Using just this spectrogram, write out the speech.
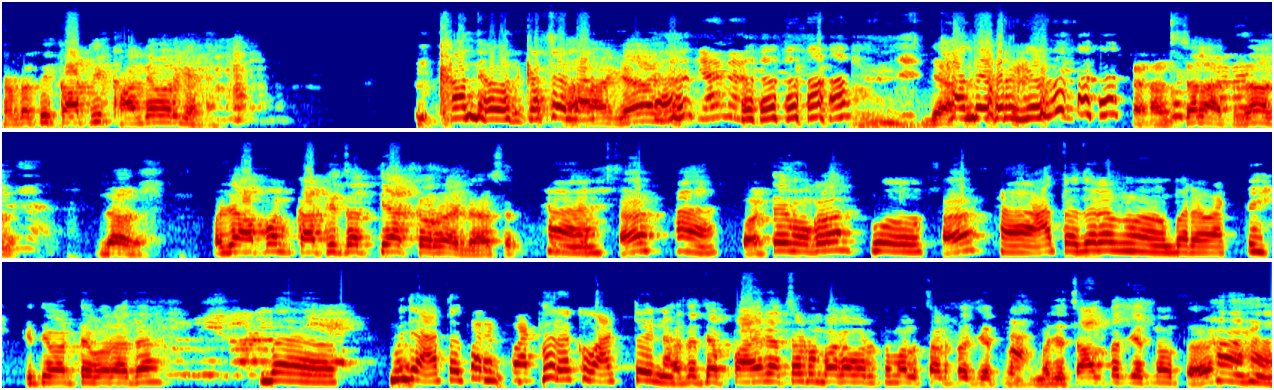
आता ती काठी खांद्यावर घ्या. खांद्यावर कशाला? हा, घ्या घ्या. घ्या ना. घ्या. खांद्यावर घेऊ? चला आता जाऊ दे. जाऊ दे. म्हणजे आपण काठीचा त्याग करू राहिलो असं. हा. हा? हा. वाटतंय मोकळा हो. हा? हा आता जरा म- बरं वाटतंय. किती वाटतंय बरं आता? ब- म्हणजे आता फरक वाटतोय ना. आता त्या पायऱ्या चढून बघा बरं तुम्हाला चढताच येत नव्हतं. म्हणजे चालताच येत नव्हतं. हा हा.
